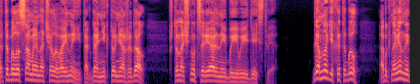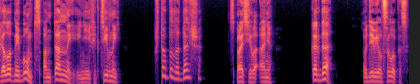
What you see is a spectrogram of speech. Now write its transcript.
Это было самое начало войны, и тогда никто не ожидал, что начнутся реальные боевые действия. Для многих это был обыкновенный голодный бунт, спонтанный и неэффективный. — Что было дальше? — спросила Аня. — Когда? — удивился Лукас.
